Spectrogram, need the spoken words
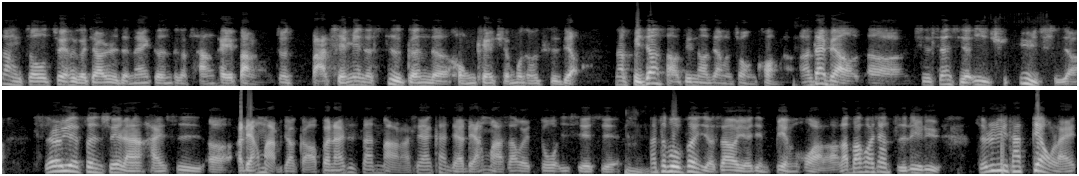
上周最后一个交易日的那一根这个长黑棒，就把前面的四根的红 K 全部都吃掉。那比较少见到这样的状况了啊，代表呃，其实升息的预期预期啊，十二月份虽然还是呃两码比较高，本来是三码了，现在看起来两码稍微多一些些。嗯，那这部分有稍微有一点变化了。那包括像殖利率，殖利率它掉来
